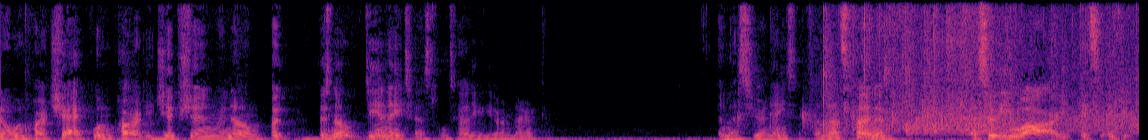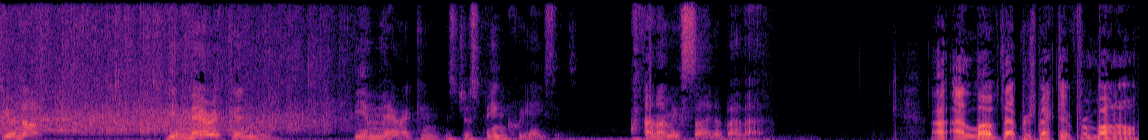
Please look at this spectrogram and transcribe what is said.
know, one part Czech, one part Egyptian, we know. But there's no DNA test will tell you you're American unless you're a native. And that's kind of, that's who you are. It's, you're not, the American, the American is just being created. And I'm excited by that. Uh, I love that perspective from Bono,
